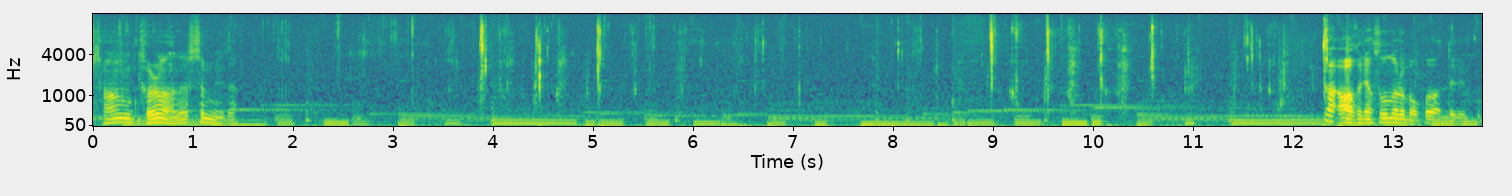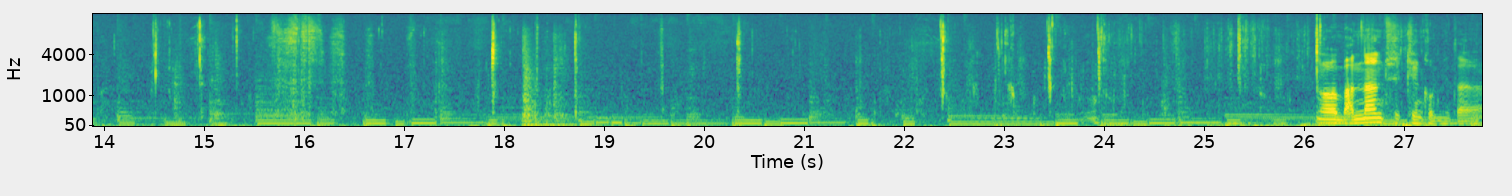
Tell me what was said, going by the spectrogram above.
전 결혼 안 했습니다. 아, 아 그냥 손으로 먹어 안 되겠구만. 어 만난 치킨 겁니다.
